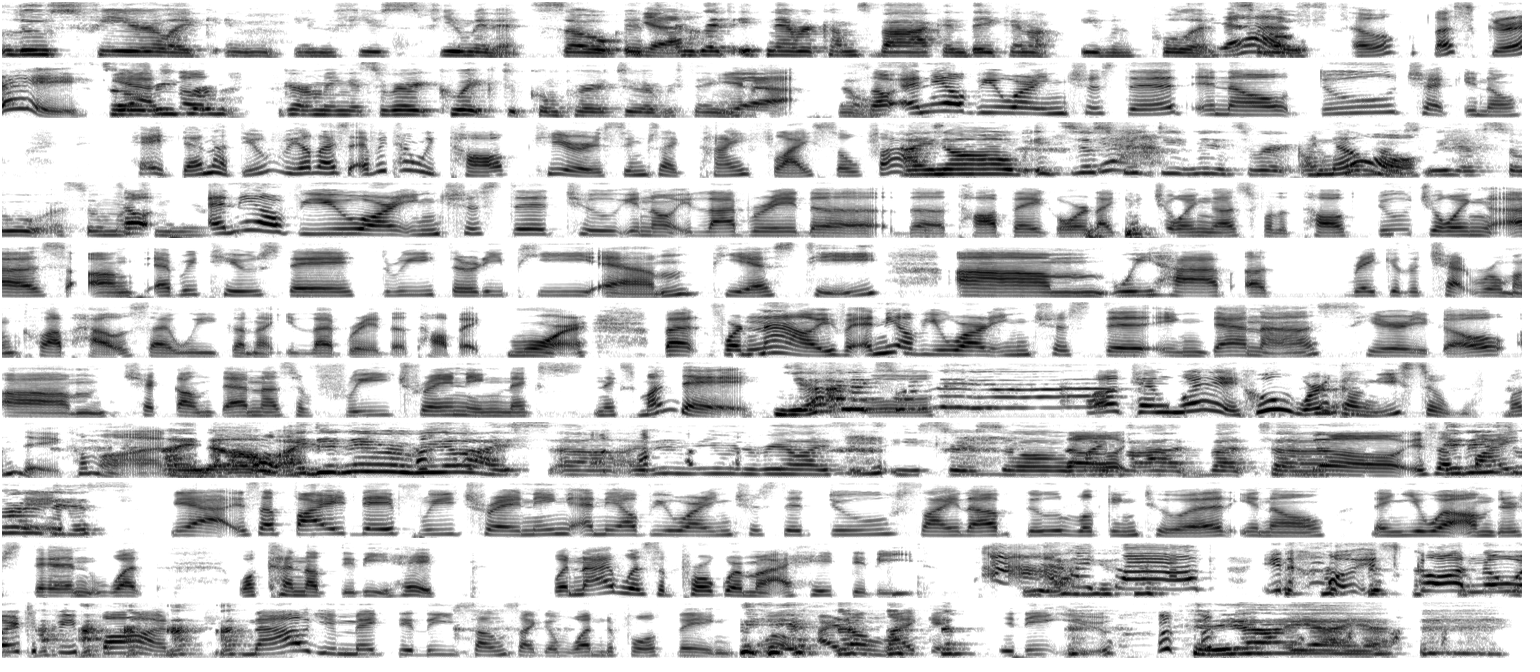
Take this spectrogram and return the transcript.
lose fear like in in a few few minutes so it's yeah. and that it never comes back and they cannot even pull it yes. so oh that's great so yeah, reprogramming so, is very quick to compare to everything yeah else. so any of you are interested you know do check you know Hey, Dana, do you realize every time we talk here, it seems like time flies so fast? I know. It's just yeah. 15 minutes where I know we have so so much so more. Any of you are interested to, you know, elaborate the, the topic or like to join us for the talk, do join us on every Tuesday, 3.30 p.m. PST. Um, we have a regular chat room on Clubhouse that we're gonna elaborate the topic more. But for now, if any of you are interested in Dana's, here you go. Um, check out Dana's free training next next Monday. Yeah, next so, Monday. I can't wait. Who worked on Easter Monday? Come on. I know. I didn't even realize. Uh, I didn't even realize it's Easter. So no, my bad. But uh, no, it's a it is what it is. Yeah, it's a five day free training. Any of you are interested, do sign up, do look into it, you know, then you will understand what what kind of delete. Hey, when I was a programmer, I hate delete. Ah, yeah. my God! You know, it's gone nowhere to be found. Now you make delete sounds like a wonderful thing. Well, yeah. I don't like it. Delete you. yeah, yeah, yeah.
